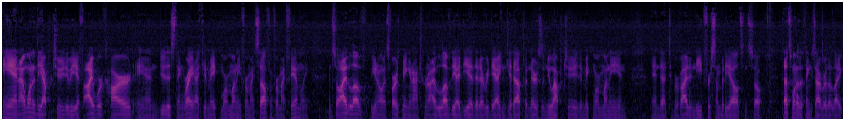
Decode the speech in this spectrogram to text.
And I wanted the opportunity to be if I work hard and do this thing right, I can make more money for myself and for my family. And so I love, you know, as far as being an entrepreneur, I love the idea that every day I can get up and there's a new opportunity to make more money and and uh, to provide a need for somebody else. And so that's one of the things I really like.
